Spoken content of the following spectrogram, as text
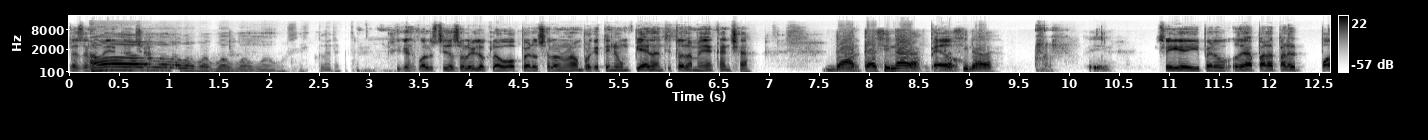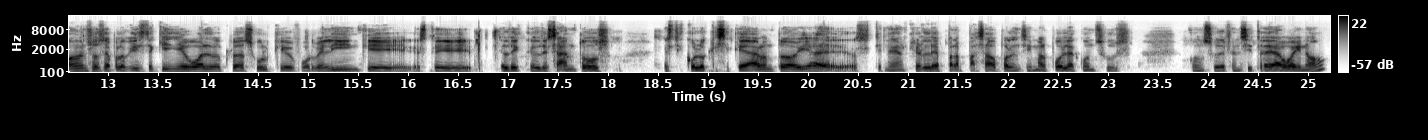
Desde la media cancha. Wow, sí, correcto. Sí, que se fue a Lustiza solo y lo clavó, pero se lo anularon porque tenía un pie adelantito de la media cancha. Da casi nada, casi nada. Sí. Sí, pero, o sea, para, para el Pons, o sea, para lo que dijiste, ¿quién llegó al Cruz Azul? Que Forbelín, que este, el de, el de Santos, este, con lo que se quedaron todavía, eh, tenían que irle para pasado por encima al Puebla con sus con su defensita de agua y no,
